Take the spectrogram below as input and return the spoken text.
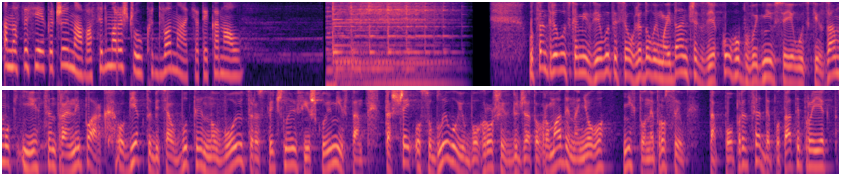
Анастасія Качина, Василь Марищук, 12 канал. У центрі Луцька міг з'явитися оглядовий майданчик, з якого б виднівся і Луцький замок, і центральний парк. Об'єкт обіцяв бути новою туристичною фішкою міста, та ще й особливою, бо грошей з бюджету громади на нього ніхто не просив. Та попри це депутати проєкт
